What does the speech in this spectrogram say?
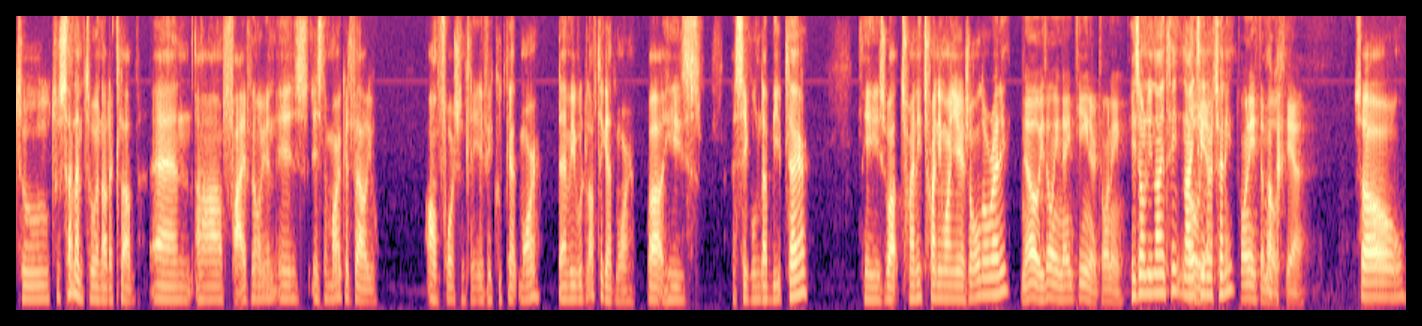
to to sell him to another club, and uh, five million is is the market value. Unfortunately, if he could get more, then we would love to get more. But he's a Segunda B player. He's what 20, 21 years old already. No, he's only 19 or 20. He's only 19, 19 oh, yeah. or 20. 20 is the most, yeah. So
